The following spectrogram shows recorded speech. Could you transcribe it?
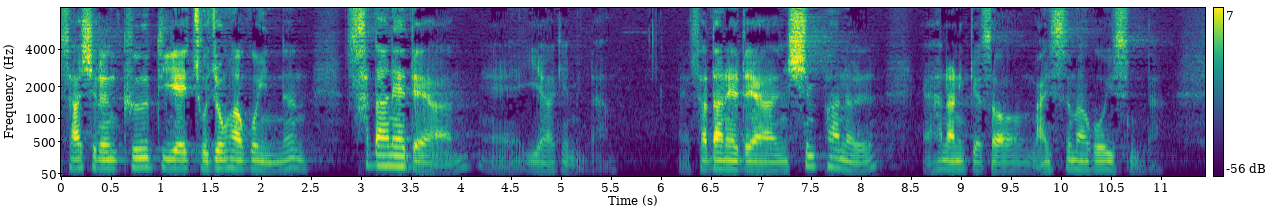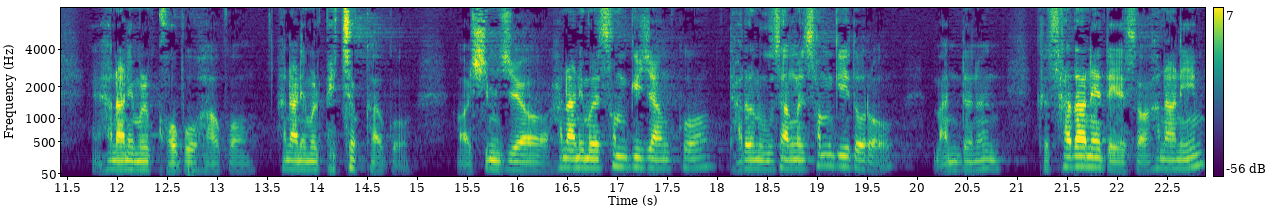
사실은 그 뒤에 조종하고 있는 사단에 대한 이야기입니다. 사단에 대한 심판을 하나님께서 말씀하고 있습니다. 하나님을 거부하고 하나님을 배척하고 어, 심지어 하나님을 섬기지 않고 다른 우상을 섬기도록 만드는 그 사단에 대해서 하나님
